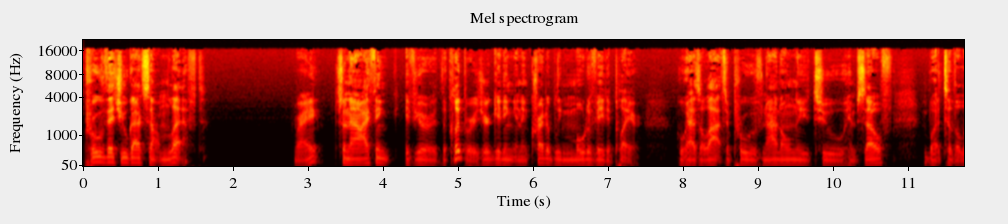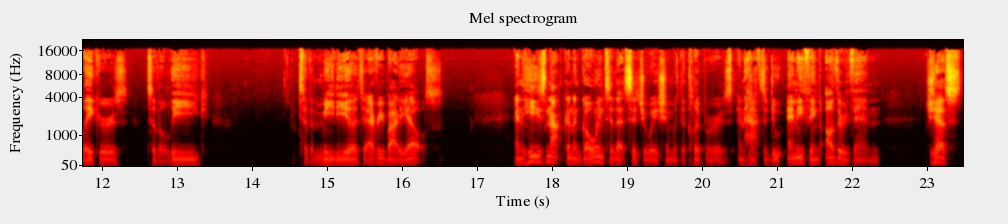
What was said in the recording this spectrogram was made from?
prove that you got something left, right? So now I think if you're the Clippers, you're getting an incredibly motivated player who has a lot to prove not only to himself, but to the Lakers, to the league, to the media, to everybody else. And he's not going to go into that situation with the Clippers and have to do anything other than just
